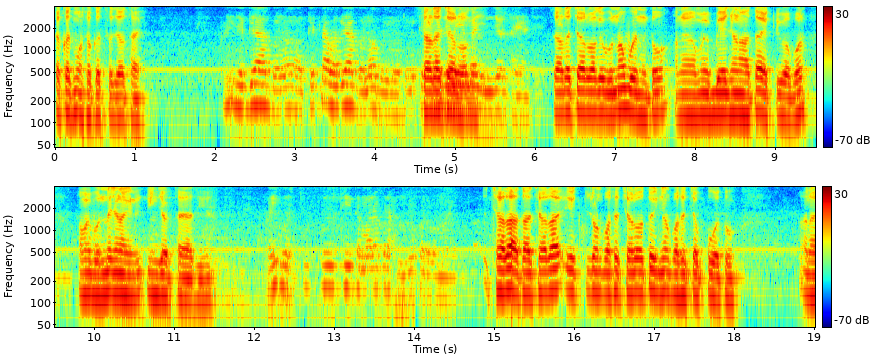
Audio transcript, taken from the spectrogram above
સખતમાં સખત સજા થાય. કઈ જગ્યા બનાવ કેટલા વાગે આ બનાવ બન્યો હતો સાડા ચાર વાગે. ઇન્જર થયા છે? સાડા ચાર વાગે બનાવ બન્યો હતો અને અમે બે જણા હતા એક્ટિવા પર. અમે બંને જણા ઇન્જર્ડ થયા છીએ. કઈ વસ્તુથી તમારા પર હુમલો કરવામાં આવ્યો? છરા હતા. છરા એક જણ પાસે છરો હતો એક જણ પાસે ચપ્પુ હતું. અને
